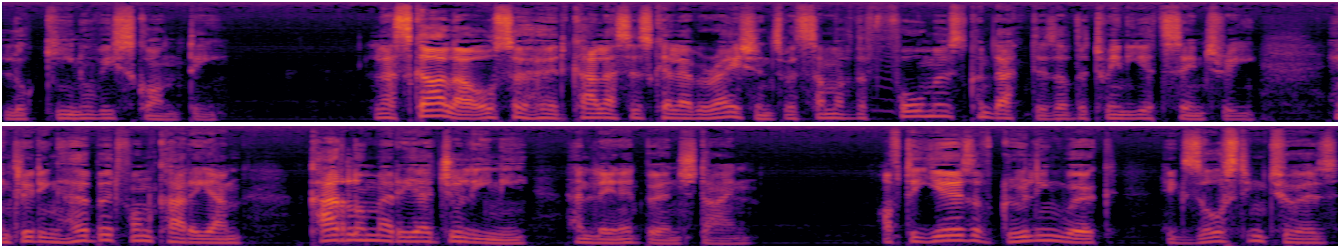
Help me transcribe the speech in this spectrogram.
Luchino Visconti. La Scala also heard Callas's collaborations with some of the foremost conductors of the 20th century, including Herbert von Karajan, Carlo Maria Giulini, and Leonard Bernstein. After years of grueling work, exhausting tours,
